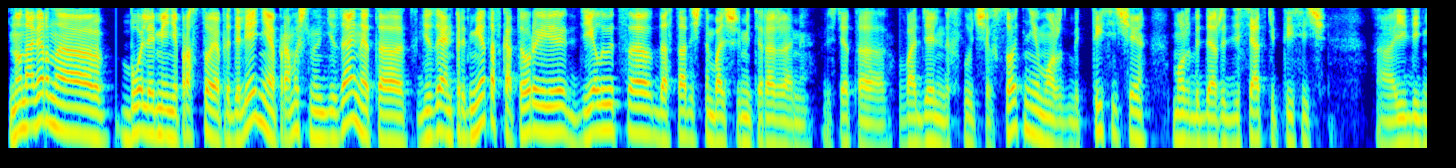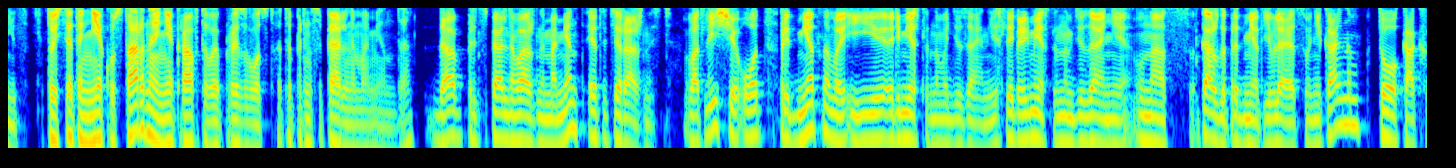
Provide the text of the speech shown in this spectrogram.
Но, наверное, более-менее простое определение. Промышленный дизайн — это дизайн предметов, которые делаются достаточно большими тиражами. То есть это в отдельных случаях сотни, может быть, тысячи, может быть, даже десятки тысяч единиц. То есть это не кустарное, не крафтовое производство. Это принципиальный момент, да? Да, принципиально важный момент — это тиражность. В отличие от предметного и ремесленного дизайна. Если в ремесленном дизайне у нас каждый предмет является уникальным, то как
